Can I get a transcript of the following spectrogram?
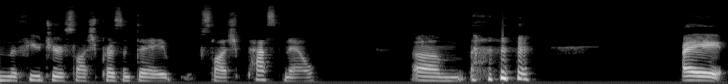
in the future slash present day slash past now. Um i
